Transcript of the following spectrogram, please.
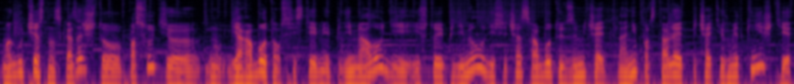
могу честно сказать, что, по сути, ну, я работал в системе эпидемиологии, и что эпидемиологи сейчас работают замечательно. Они поставляют печати в медкнижки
